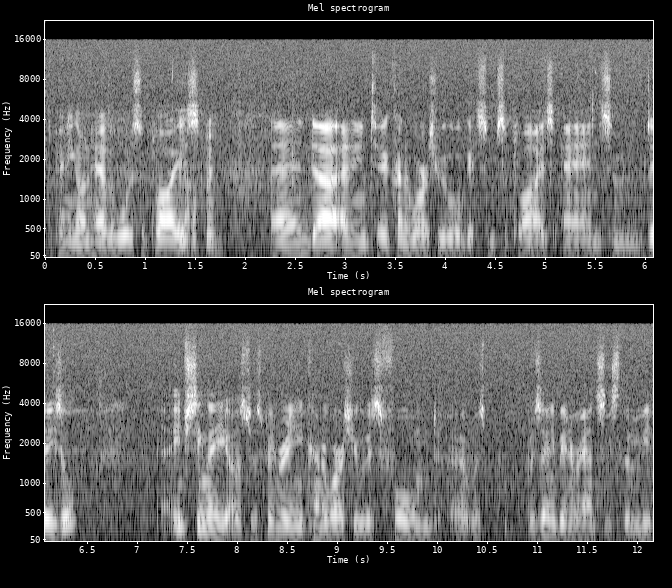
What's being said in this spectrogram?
depending on how the water supply is. Hopefully. And, uh, and then to Kunawarritji we'll get some supplies and some diesel. Uh, interestingly, I was just been reading Kunawarritji was formed, uh, was, was only been around since the mid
